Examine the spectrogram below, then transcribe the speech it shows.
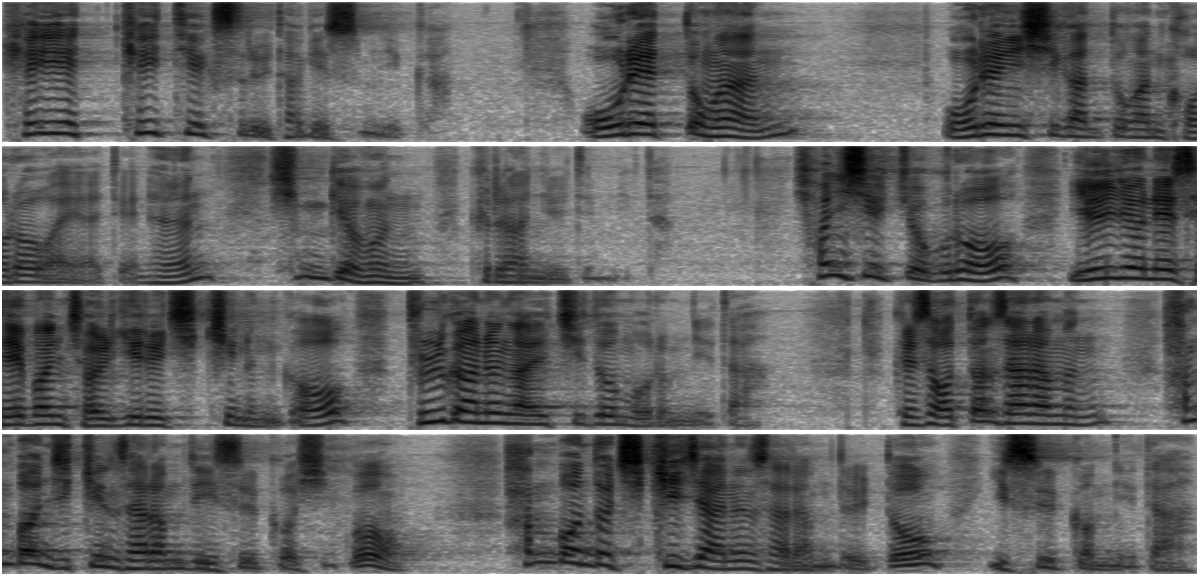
KTX를 타겠습니까? 오랫동안 오랜 시간 동안 걸어와야 되는 힘겨운 그러한 일들입니다. 현실적으로 1년에 세 번 절기를 지키는 거 불가능할지도 모릅니다. 그래서 어떤 사람은 한 번 지킨 사람도 있을 것이고 한 번도 지키지 않은 사람들도 있을 겁니다.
